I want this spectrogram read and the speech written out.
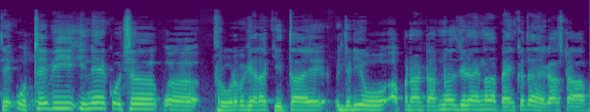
ਤੇ ਉੱਥੇ ਵੀ ਇਹਨੇ ਕੁਝ ਫਰੋਡ ਵਗੈਰਾ ਕੀਤਾ ਹੈ ਜਿਹੜੀ ਉਹ ਆਪਣਾ ਟਰਨਲ ਜਿਹੜਾ ਇਹਨਾਂ ਦਾ ਬੈਂਕ ਦਾ ਹੈਗਾ ਸਟਾਫ,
